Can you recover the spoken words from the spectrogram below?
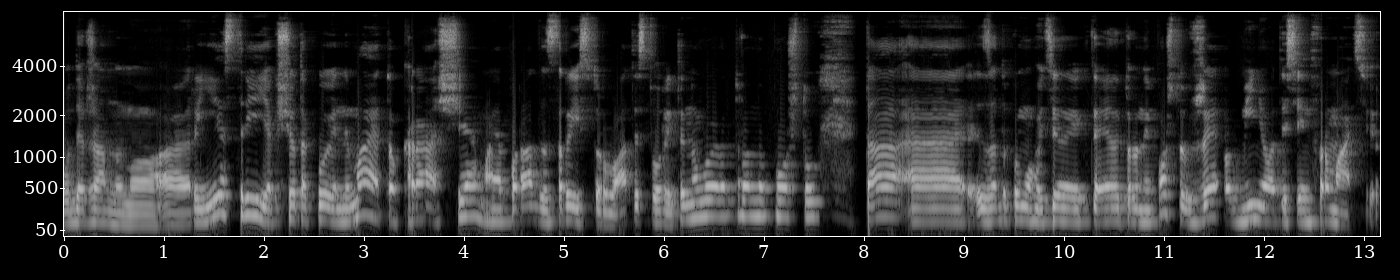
у державному е, реєстрі. Якщо такої немає, то краще моя порада зареєструвати, створити нову електронну пошту та е, за допомогою цієї електронної пошти вже обмінюватися інформацією.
